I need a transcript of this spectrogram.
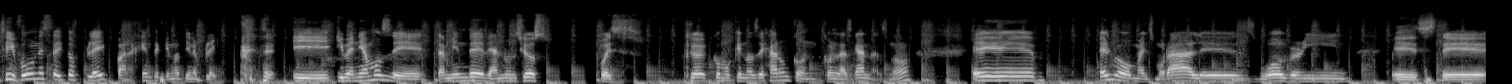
sí, fue un state of play para gente que no tiene play. y, y, veníamos de, también de, anuncios, pues, como que nos dejaron con, con las ganas, ¿no? Eh, el nuevo Miles Morales, Wolverine, este,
